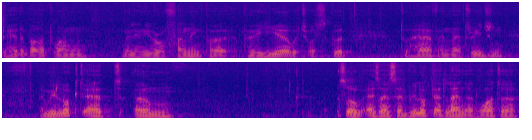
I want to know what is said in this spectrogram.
we had about one million euro funding per, per year, which was good to have in that region. And we looked at, um, so as I said, we looked at land and water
